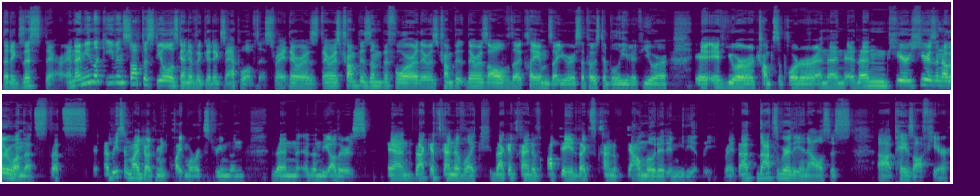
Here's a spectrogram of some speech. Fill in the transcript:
that exists there. And i mean like even stop the steal is kind of a good example of this right? There was there was trumpism before. There was trump there was all of the claims that you were supposed to believe if you were if you were a trump supporter. And then and then here here's another one that's that's at least in my judgment quite more extreme than than than the others and that gets kind of like that gets kind of updated that's kind of downloaded immediately right that that's where the analysis uh, pays off here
